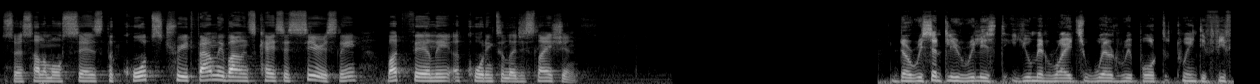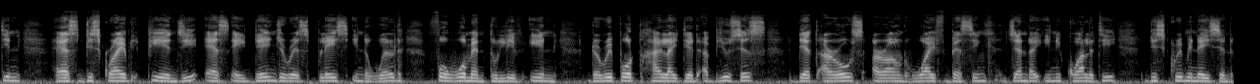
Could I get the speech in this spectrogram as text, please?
Sir Salamo says the courts treat family violence cases seriously but fairly according to legislation. The recently released Human Rights World Report 2015 has described PNG as a dangerous place in the world for women to live in. The report highlighted abuses that arose around wife basing, gender inequality, discrimination,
